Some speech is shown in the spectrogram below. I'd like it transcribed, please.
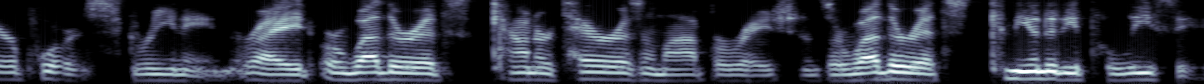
airport screening, right? Or whether it's counterterrorism operations or whether it's community policing.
